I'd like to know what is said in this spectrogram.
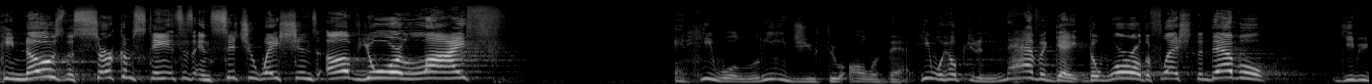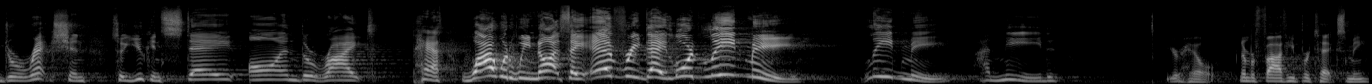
He knows the circumstances and situations of your life and He will lead you through all of that. He will help you to navigate the world, the flesh, the devil, give you direction so you can stay on the right path. Why would we not say every day, Lord, lead me? Lead me. I need your help. Number five, He protects me.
